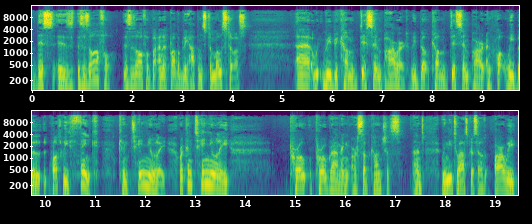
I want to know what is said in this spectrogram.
this is this is awful. This is awful, but and it probably happens to most of us. Uh, we, we, become disempowered. We become disempowered, and what we be, what we think continually, we're continually pro- programming our subconscious, and we need to ask ourselves: Are we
